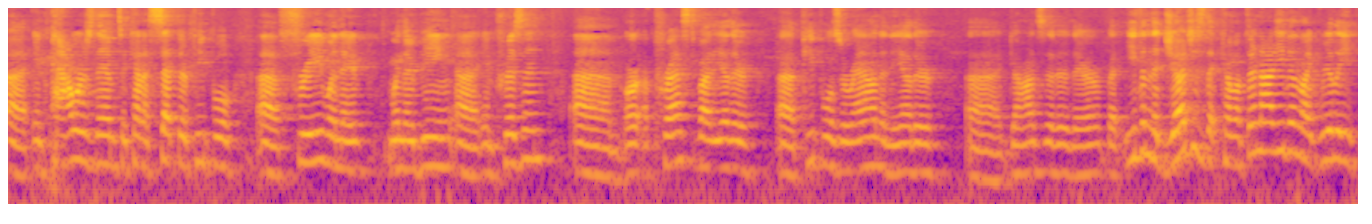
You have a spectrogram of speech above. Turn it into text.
uh, empowers them to kind of set their people uh, free when they when they're being uh, imprisoned um, or oppressed by the other uh, peoples around and the other uh, gods that are there. But even the judges that come up, they're not even like really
